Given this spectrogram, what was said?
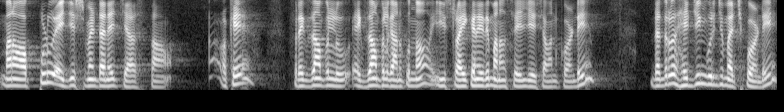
మనం అప్పుడు అడ్జస్ట్మెంట్ అనేది చేస్తాం. ఓకే? ఫర్ ఎగ్జాంపుల్ ఎగ్జాంపుల్గా అనుకుందాం. ఈ స్ట్రైక్ అనేది మనం సేల్ చేసామనుకోండి దాని తర్వాత హెడ్జింగ్ గురించి మర్చిపోండి.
